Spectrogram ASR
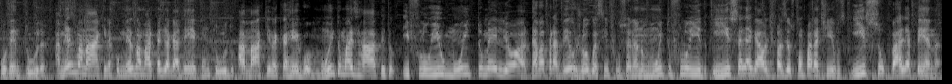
o Ventura. A mesma máquina, com a mesma marca de HD, com tudo, a máquina carregou muito mais rápido e fluiu muito melhor. Dava para ver o jogo assim funcionando muito fluido. E isso é legal de fazer os comparativos. Isso vale a pena.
